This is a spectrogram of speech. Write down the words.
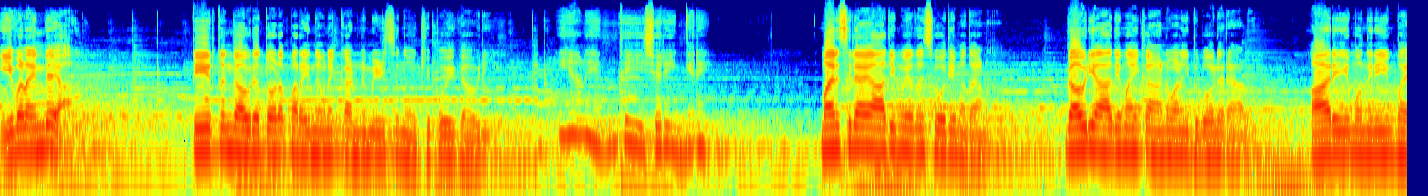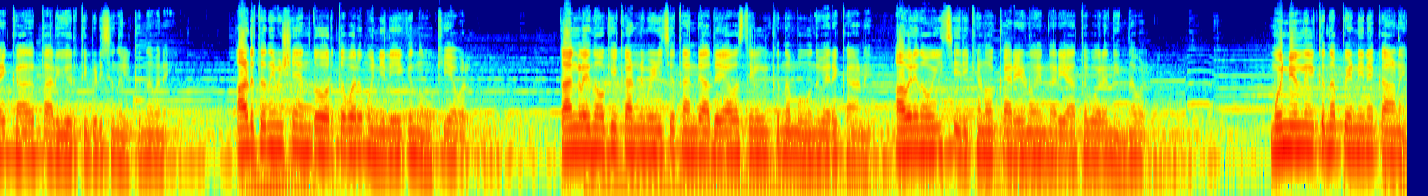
ഇവൾ എന്റെയാ? തീർത്തും ഗൗരവത്തോടെ പറയുന്നവനെ കണ്ണുമിഴിച്ച് നോക്കിപ്പോയി ഗൗരി. ഇയാൾ എന്ത് ഈശ്വര ഇങ്ങനെ? മനസ്സിലായ ആദ്യം ഉയർന്ന ചോദ്യം അതാണ്. ഗൗരി ആദ്യമായി കാണുവാണ് ഇതുപോലെ ഒരാൾ. ആരെയും ഒന്നിനെയും ഭയക്കാതെ തല ഉയർത്തി പിടിച്ച് നിൽക്കുന്നവനെ. അടുത്ത നിമിഷം എന്തോർത്ത പോലെ മുന്നിലേക്ക് നോക്കിയവൾ തങ്ങളെ നോക്കി കണ്ണുമിഴിച്ച് തന്റെ അതേ അവസ്ഥയിൽ നിൽക്കുന്ന മൂന്ന് പേരെ കാണെ. അവരെ നോക്കി ചിരിക്കണോ കരയണോ എന്നറിയാത്ത പോലെ നിന്നവൾ. മുന്നിൽ നിൽക്കുന്ന പെണ്ണിനെ കാണെ.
